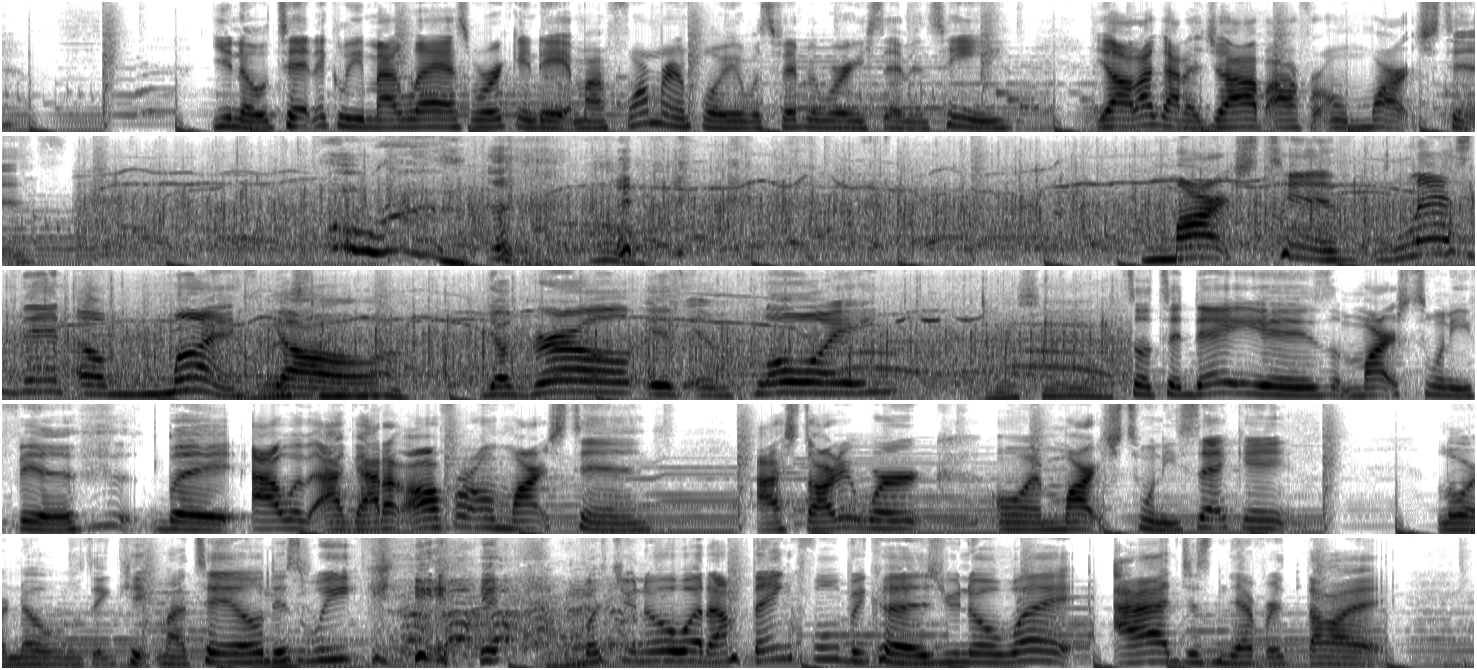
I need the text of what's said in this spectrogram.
You know, technically, my last working day at my former employer was February 17th. Y'all, I got a job offer on March 10th. March 10th, less than a month, Less y'all. than a month. Your girl is employed. Yes, he is. So today is March 25th, but I would I got an offer on March 10th. I started work on March 22nd. Lord knows they kicked my tail this week. but you know what? I'm thankful because you know what? I just never thought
